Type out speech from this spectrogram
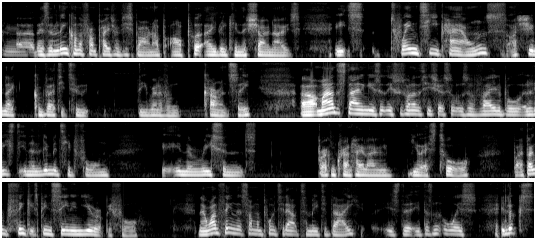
Mm. Uh, there's a link on the front page of Spiral, and I'll, I'll put a link in the show notes. It's twenty pounds. I assume they convert it to the relevant currency. Uh, my understanding is that this was one of the t-shirts that was available, at least in a limited form, in the recent Broken Crown Halo US tour, but I don't think it's been seen in Europe before. Now, one thing that someone pointed out to me today is that it doesn't always. It looks.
